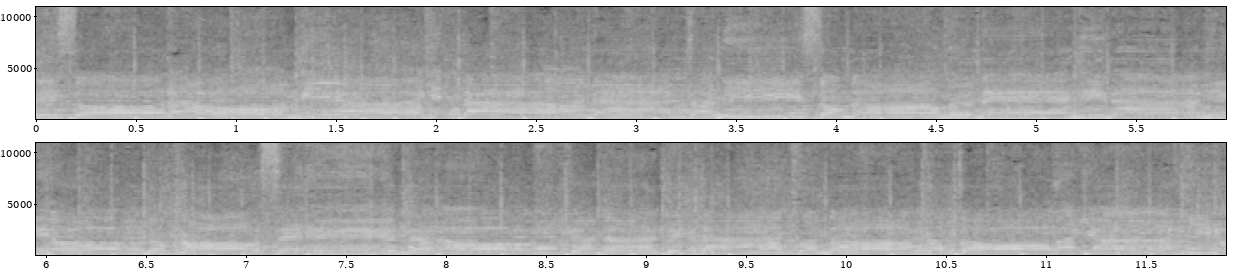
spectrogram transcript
い空を見上げたあなたにその胸に何を残せるだろう奏でたこの言葉や色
